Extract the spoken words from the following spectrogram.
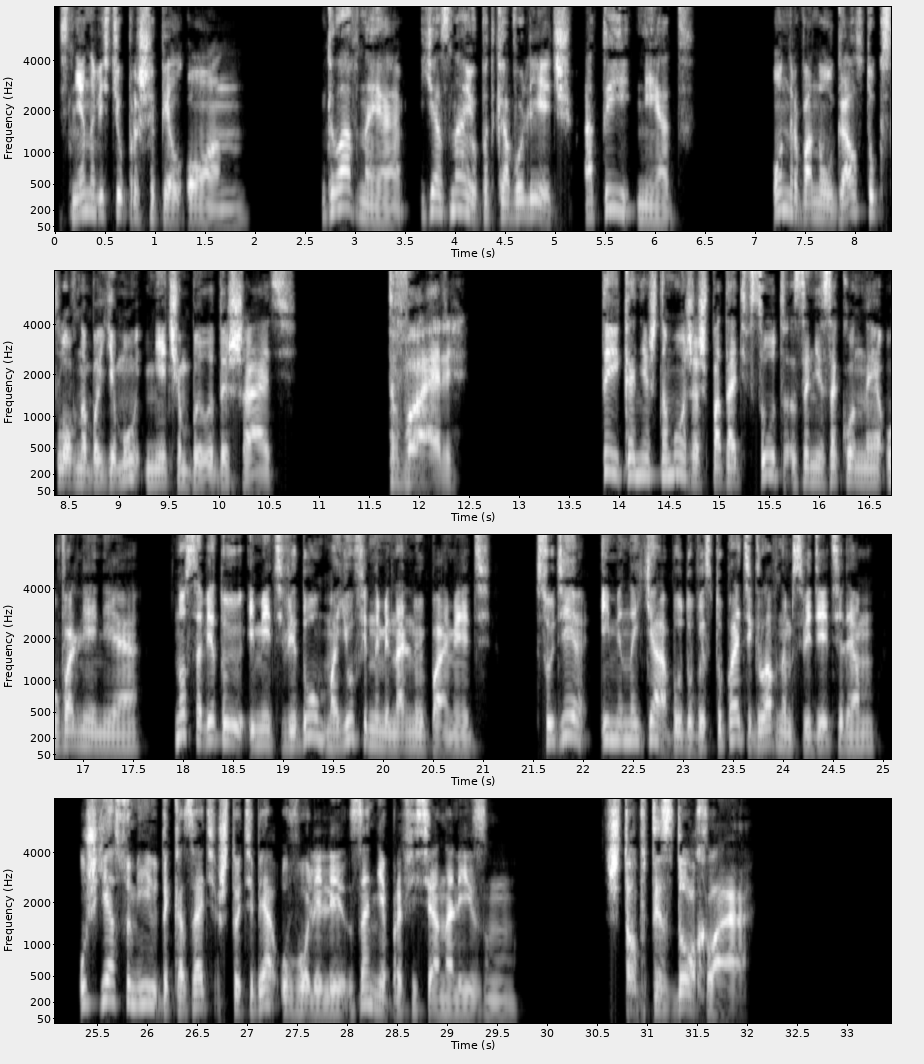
С ненавистью прошипел он. Главное, я знаю, под кого лечь, а ты нет. Он рванул галстук, словно бы ему нечем было дышать. Тварь! Ты, конечно, можешь подать в суд за незаконное увольнение, но советую иметь в виду мою феноменальную память. В суде именно я буду выступать главным свидетелем. Уж я сумею доказать, что тебя уволили за непрофессионализм. «Чтоб ты сдохла!»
